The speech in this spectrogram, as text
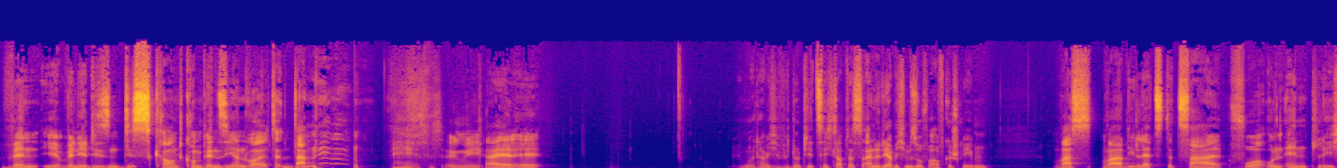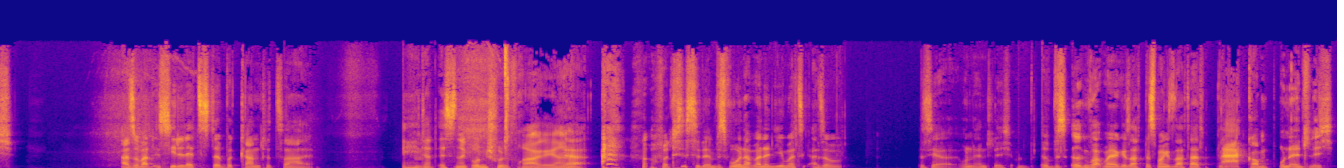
Wenn ihr, wenn ihr diesen Discount kompensieren wollt, dann. Ey, es ist irgendwie. Geil, ey. Junge, Was habe ich hier für Notizen? Ich glaube, das ist eine, die habe ich im Sofa aufgeschrieben. Was war die letzte Zahl vor unendlich? Also, was ist die letzte bekannte Zahl? Ey, das ist eine Grundschulfrage, ja. Ja. Aber was ist sie denn? Bis wohin hat man denn jemals, also, ist ja unendlich. Und bis irgendwo hat man ja gesagt, bis man gesagt hat, na komm, unendlich.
